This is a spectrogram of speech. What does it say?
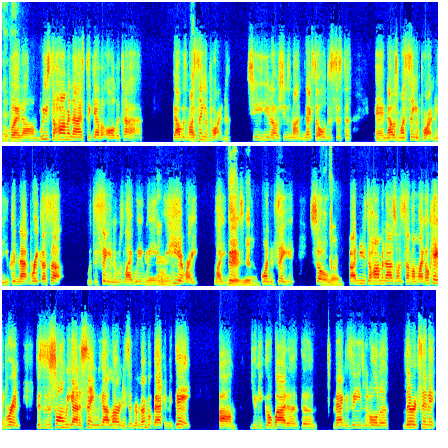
Okay. But um, we used to harmonize together all the time. That was my okay. singing partner. She, you know, she was my next to older sister and that was my singing partner. You could not break us up with the singing. It was like we we mm. we hear right like this yeah, yeah. on the singing. So okay. if I needed to harmonize on something, I'm like, okay, Brent, this is a song we gotta sing. We gotta learn this. And remember back in the day, um, you could go buy the the magazines with all the lyrics in it.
